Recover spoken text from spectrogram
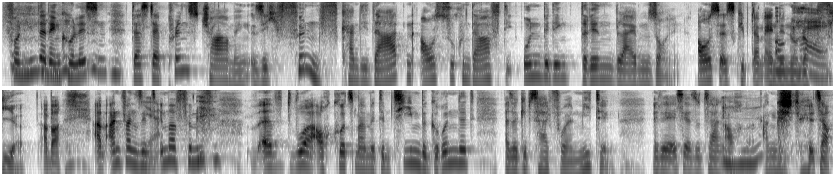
von hinter den Kulissen, dass der Prince Charming sich fünf Kandidaten aussuchen darf, die unbedingt drin bleiben sollen. Außer es gibt am Ende nur noch Okay. vier. Aber am Anfang sind es Ja. immer fünf, äh, wo er auch kurz mal mit dem Team begründet. Also gibt es halt vorher ein Meeting. Der ist ja sozusagen auch Angestellter.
